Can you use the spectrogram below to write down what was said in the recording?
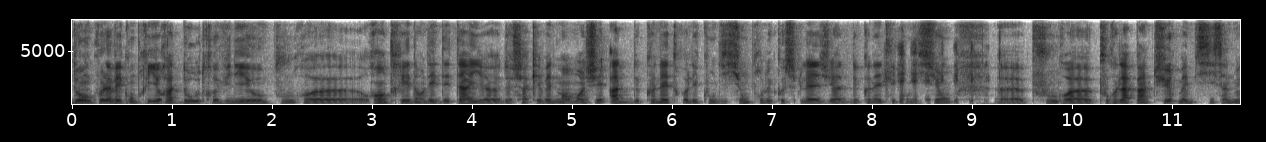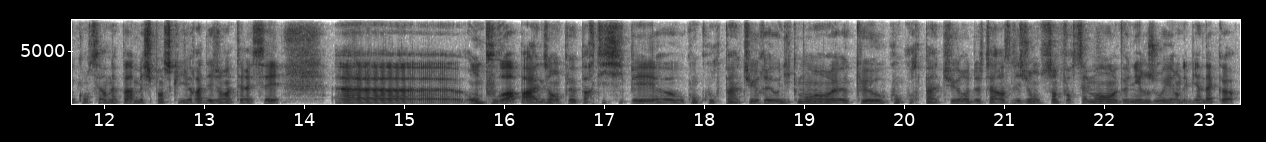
Donc vous l'avez compris, il y aura d'autres vidéos pour euh, rentrer dans les détails de chaque événement. Moi j'ai hâte de connaître les conditions pour le cosplay, j'ai hâte de connaître les conditions pour pour la peinture, même si ça ne me concerne pas, mais je pense qu'il y aura des gens intéressés. Euh, on pourra, par exemple, participer euh, au concours peinture et uniquement euh, que au concours peinture de Star Wars Legion sans forcément venir jouer, on est bien d'accord?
